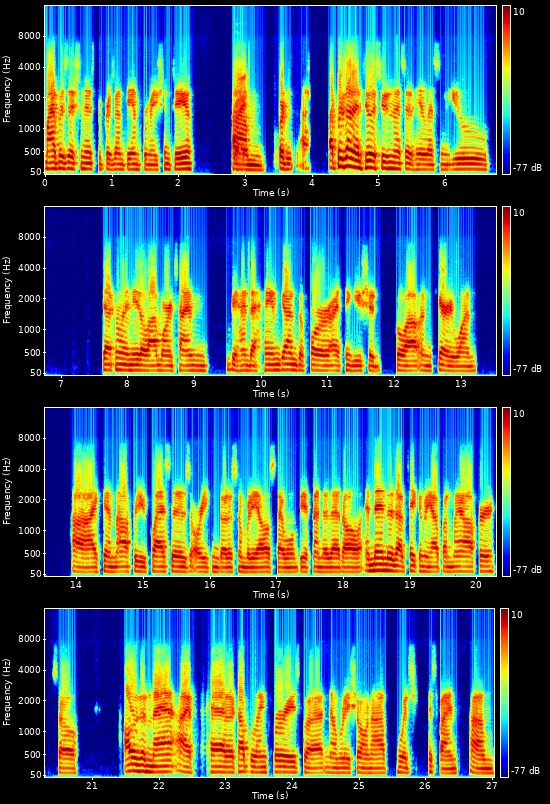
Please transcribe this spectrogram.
my position is to present the information to you. Right. Um, but I, I presented to a student. I said, "Hey, listen, you definitely need a lot more time behind a handgun before I think you should go out and carry one. Uh, I can offer you classes, or you can go to somebody else. I won't be offended at all." And they ended up taking me up on my offer. So, other than that, I've had a couple inquiries, but nobody's showing up, which is fine. Um,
